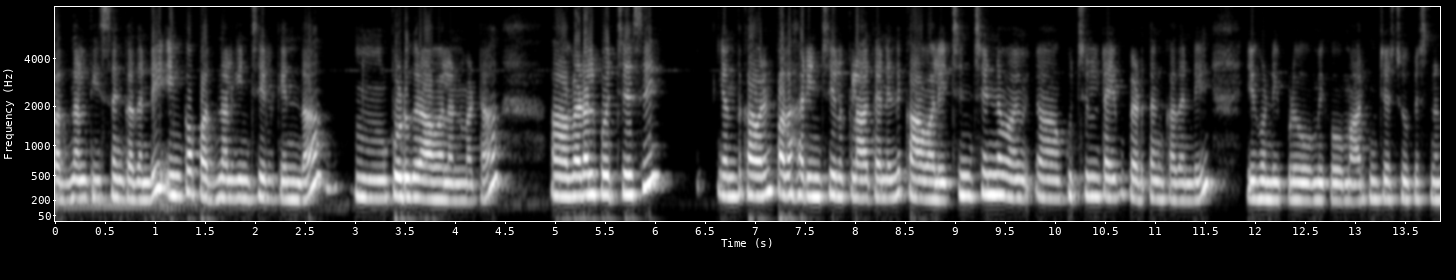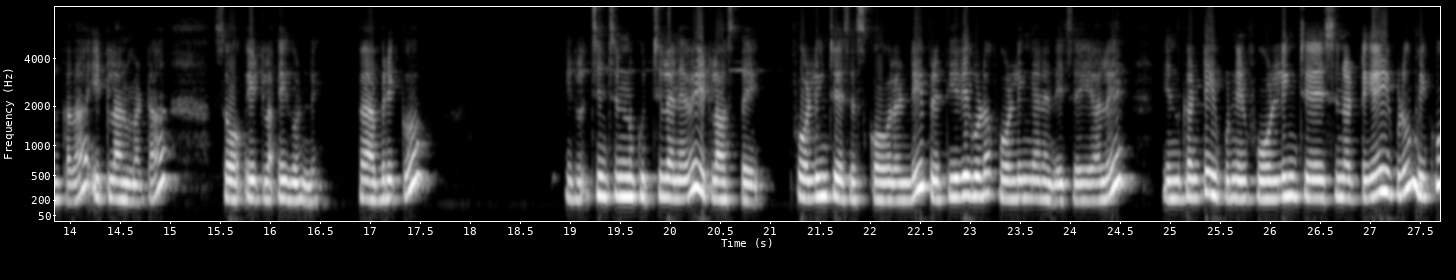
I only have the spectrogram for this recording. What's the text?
పద్నాలుగు తీసాం కదండి. ఇంకో పద్నాలుగు ఇంచీల కింద పొడుగు రావాలన్నమాట. వెడల్పు వచ్చేసి ఎంత కావాలంటే పదహారు ఇంచీల క్లాత్ అనేది కావాలి. చిన్న చిన్న ఆ, కుర్చీల టైప్ పెడతాం కదండి. ఇగోండి ఇప్పుడు మీకు మార్కింగ్ చేసి చూపిస్తున్నాను కదా ఇట్లా అనమాట సో ఇట్లా ఇగోండి ఫ్యాబ్రిక్. ఇట్లా చిన్న చిన్న కుర్చీలు అనేవి ఇట్లా వస్తాయి. ఫోల్డింగ్ చేసేసుకోవాలండి. ప్రతిదీ కూడా ఫోల్డింగ్ అనేది చేయాలి. ఎందుకంటే ఇప్పుడు నేను ఫోల్డింగ్ చేసినట్టుగా ఇప్పుడు మీకు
